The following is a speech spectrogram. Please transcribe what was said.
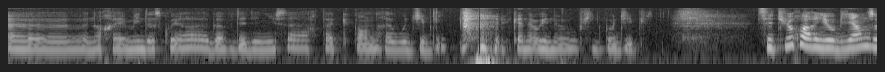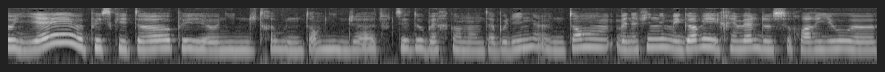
euh, n'oc'h e met da skouer gav de denus ar pak gant re o Ghibli. Kanaweno film o Ghibli. Setu c'hoario bien zo ie, euh, pesketa, pe euh, ninja, tre un tamm ninja, tout se d'ober gant an taboulin. Un tamm, ben a fin me gav e c'hevel de ce c'hoario euh,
